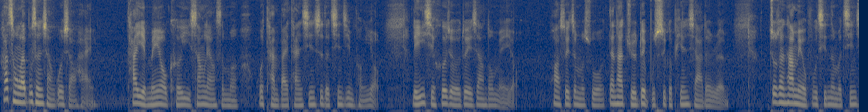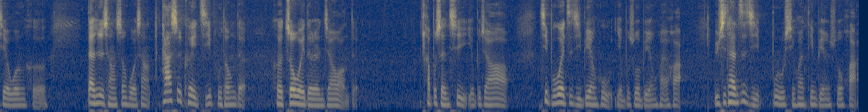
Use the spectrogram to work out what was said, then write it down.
他从来不曾想过小孩，他也没有可以商量什么或坦白谈心事的亲近朋友，连一起喝酒的对象都没有。话虽这么说，但他绝对不是个偏狭的人。就算他没有父亲那么亲切温和，但日常生活上他是可以极普通的和周围的人交往的。他不生气，也不骄傲，既不为自己辩护，也不说别人坏话。与其谈自己，不如喜欢听别人说话，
